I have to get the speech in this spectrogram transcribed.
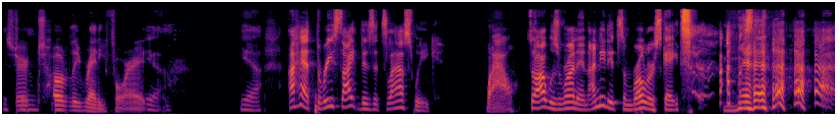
it's They're true totally ready for it. yeah yeah i had three site visits last week Wow. so i was running i needed some roller skates I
